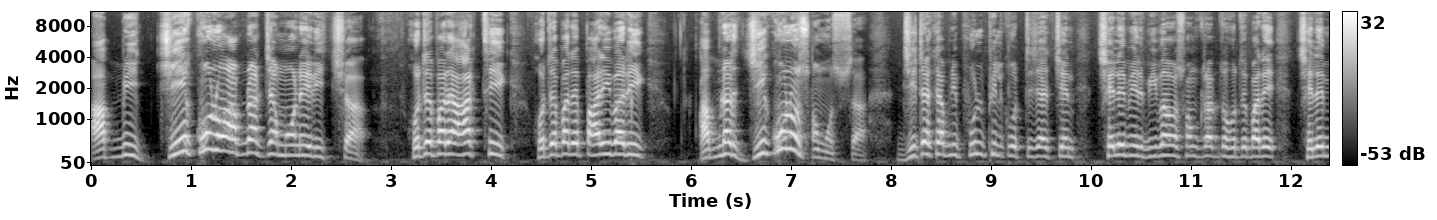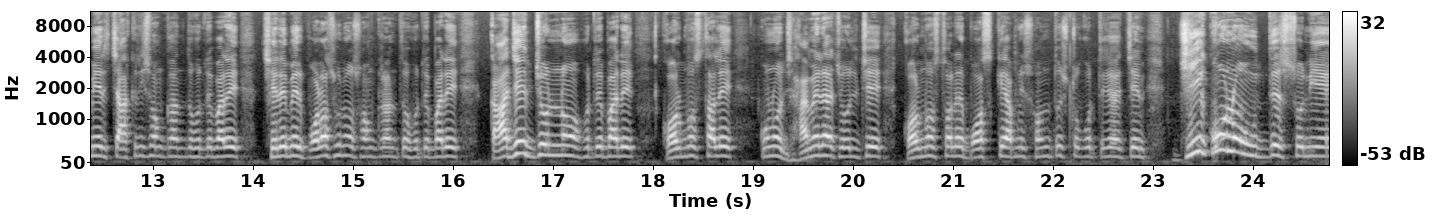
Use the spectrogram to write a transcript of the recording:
আপনি যে কোনো আপনার যা মনের ইচ্ছা, হতে পারে আর্থিক, হতে পারে পারিবারিক, আপনার যে কোনো সমস্যা যেটাকে আপনি ফুলফিল করতে যাচ্ছেন, ছেলে মেয়ের বিবাহ সংক্রান্ত হতে পারে, ছেলে মেয়ের চাকরি সংক্রান্ত হতে পারে, ছেলে মেয়ের পড়াশুনো সংক্রান্ত হতে পারে, কাজের জন্য হতে পারে, কর্মস্থলে কোনো ঝামেলা চলছে কর্মস্থলের বসকে আপনি সন্তুষ্ট করতে যাচ্ছেন যে কোনো উদ্দেশ্য নিয়ে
